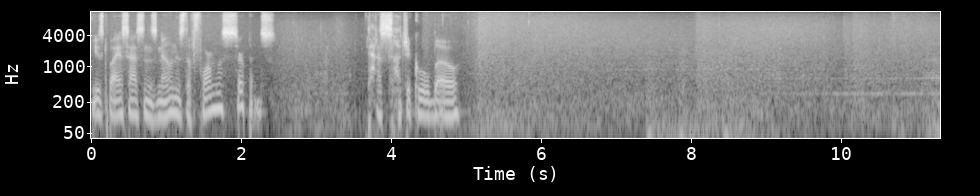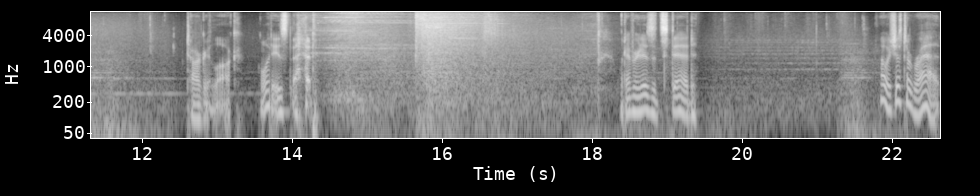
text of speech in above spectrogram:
Used by assassins known as the Formless Serpents. That is such a cool bow. Target lock. What is that? Whatever it is, it's dead. Oh, it's just a rat.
